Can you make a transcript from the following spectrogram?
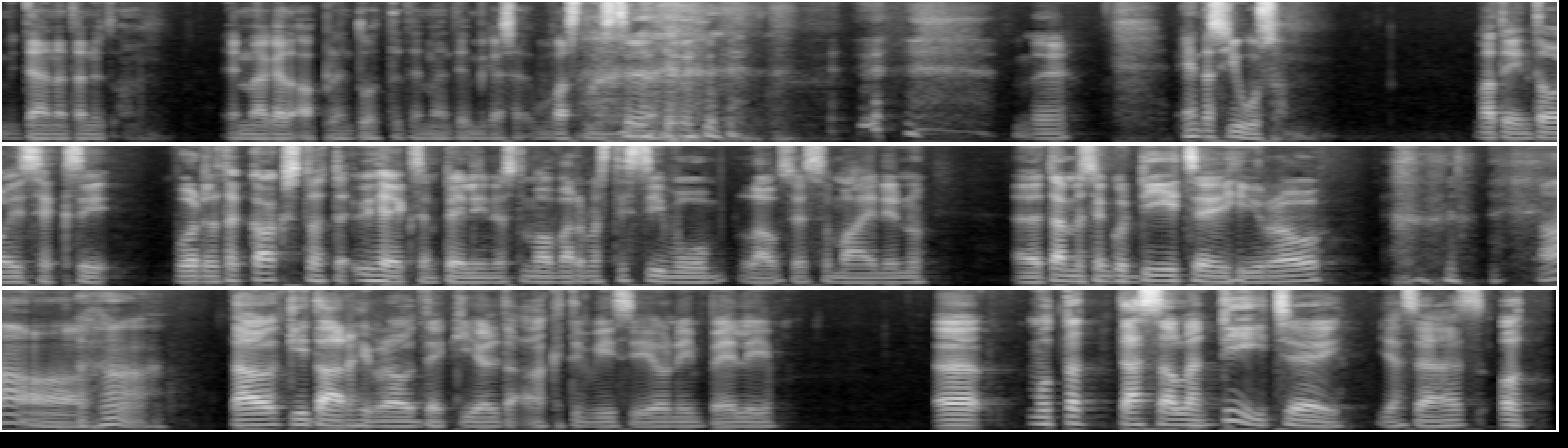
mitä näitä nyt on. En mä käytä Applen tuotteita, mä en tiedä mikä se vastaus sille. Entäs Juuso? Mä otin toiseksi vuodelta 2009 pelin, josta mä oon varmasti sivuun lauseessa maininnut. Tämmöisen kuin DJ Hero. Aa, Aha. Tämä on Guitar Hero-tekijöiltä Activisionin peli. Ö, mutta tässä ollaan DJ, ja sä oot,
